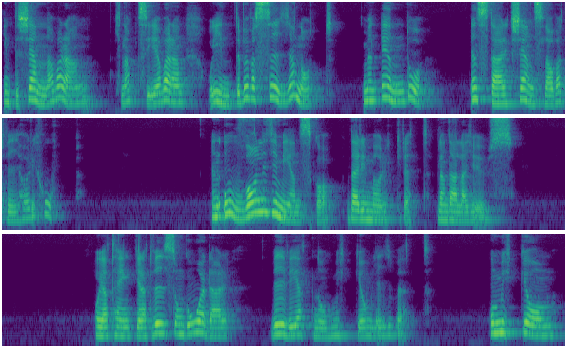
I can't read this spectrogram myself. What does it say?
inte känna varann, knappt se varann och inte behöva säga något, men ändå en stark känsla av att vi hör ihop. En ovanlig gemenskap där i mörkret bland alla ljus. Och jag tänker att vi som går där, vi vet nog mycket om livet. Och mycket om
